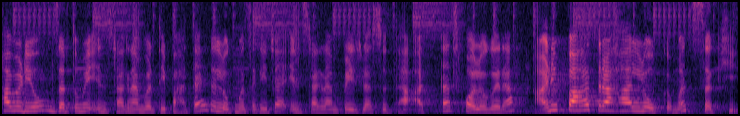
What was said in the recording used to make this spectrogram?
हा व्हिडिओ जर तुम्ही इंस्टाग्रामवरती पाहताय तर लोकमत सखीच्या इंस्टाग्राम पेजला सुद्धा आत्ताच फॉलो करा. आणि पाहत राहा लोकमत सखी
